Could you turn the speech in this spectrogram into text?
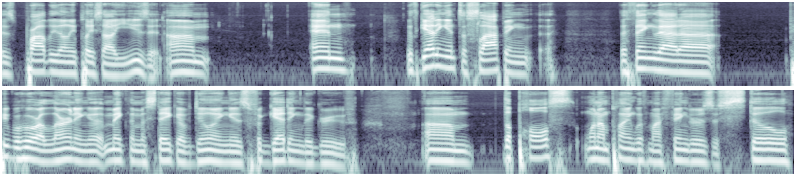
is probably the only place I'll use it. Um, and with getting into slapping, the thing that uh, people who are learning uh, make the mistake of doing is forgetting the groove. Um, the pulse when I'm playing with my fingers is still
